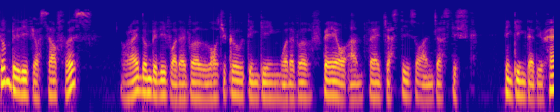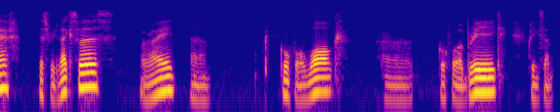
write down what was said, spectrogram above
don't believe yourself first. Alright, don't believe whatever logical thinking, whatever fair or unfair justice or injustice thinking that you have. Just relax first. Alright, um, go for a walk, uh, go for a break, drink some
